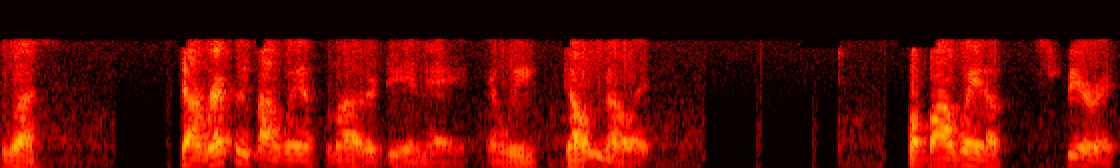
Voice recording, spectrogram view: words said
to us directly by way of blood or DNA, and we don't know it, or by way of spirit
